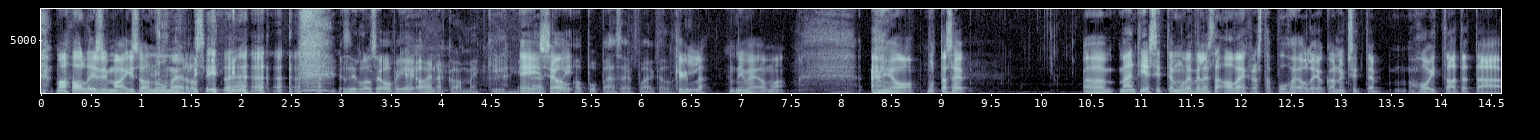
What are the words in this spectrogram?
mahdollisimman iso numero siitä? Ja silloin se ovi ei ainakaan mene kiinni. Ei, se oli- Apu pääsee paikalle. Kyllä, nimenomaan. Joo, mutta se, ö, mä en tiedä sitten muuten vielä sitä Avegrasta puhe oli, joka nyt sitten hoitaa tätä,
